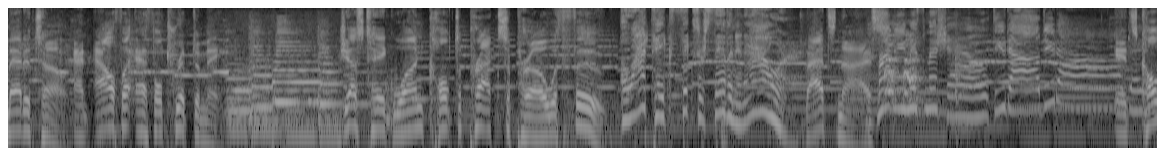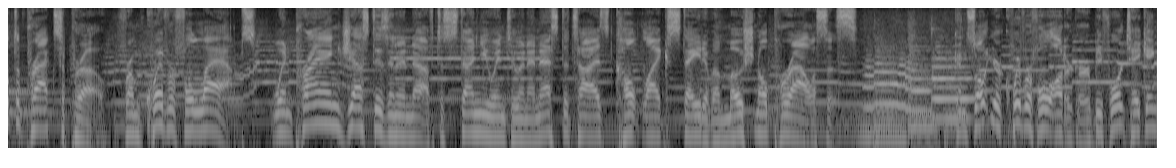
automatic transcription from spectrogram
Meditone, and alpha ethyltryptamine. Just take one Cultipraxipro with food. Oh, I take six or seven an hour. That's nice. My name is Michelle. Doo-dah, doo-dah. It's Cultipraxipro from Quiverful Labs. When praying just isn't enough to stun you into an anesthetized cult-like state of emotional paralysis. Consult your Quiverful auditor before taking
